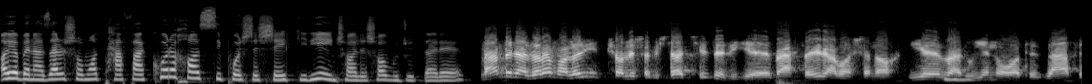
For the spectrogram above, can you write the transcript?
آیا به نظر شما تفکر خاصی پشت شکلگیری این چالش ها وجود داره؟ من به نظرم حالا این چالش ها بیشتر چیز دیگه. بحثای روانشناختیه و روی نقاط ضعف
